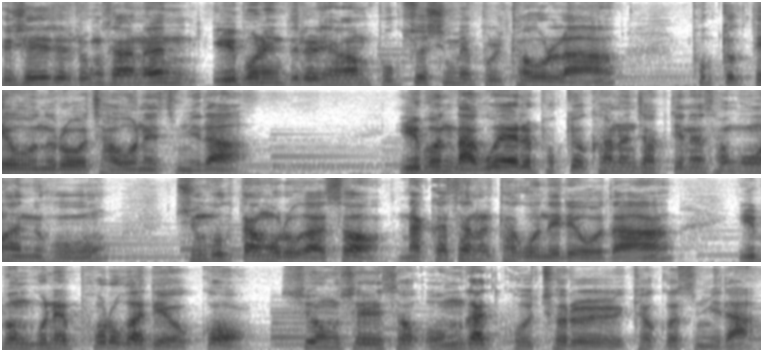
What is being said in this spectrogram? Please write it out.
드쉐이저 중사는 일본인들을 향한 복수심에 불타올라 폭격 대원으로 자원했습니다. 일본 나고야를 폭격하는 작전에 성공한 후 중국 땅으로 가서 낙하산을 타고 내려오다 일본군의 포로가 되었고 수용소에서 온갖 고초를 겪었습니다.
